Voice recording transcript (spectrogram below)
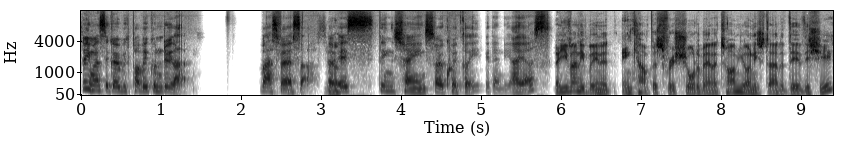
Three months ago, we probably couldn't do that. Vice versa. So yeah. it's things change so quickly with NDIS. Now you've only been at Encompass for a short amount of time. You only started there this year.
